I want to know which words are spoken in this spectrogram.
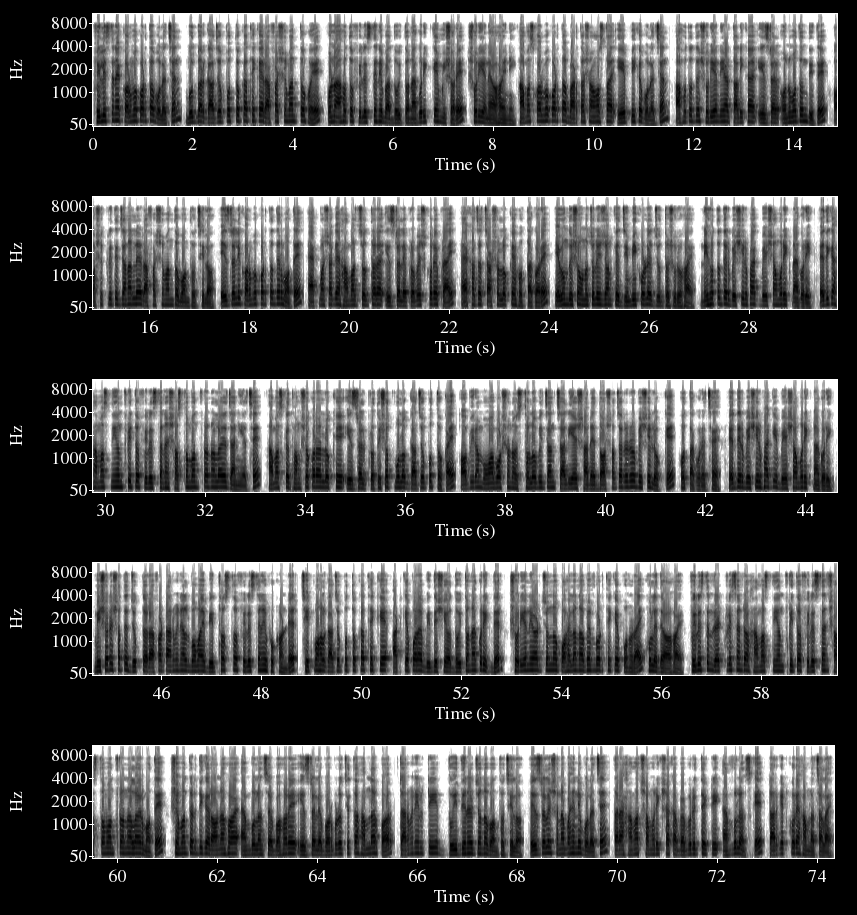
ফিলিস্তিনের কর্মকর্তা বলেছেন, বুধবার গাজা উপত্যকা থেকে রাফা সীমান্ত হয়ে কোনো আহত ফিলিস্তিনি বা দ্বৈত নাগরিককে মিশরে সরিয়ে নেওয়া হয়নি। হামাস কর্মকর্তা বার্তা সংস্থা এএফপি কে বলেছেন, আহতদের সরিয়ে নেওয়ার তালিকায় ইসরায়েল অনুমোদন দিতে অস্বীকৃতি জানালে রাফা সীমান্ত বন্ধ ছিল। ইসরায়েলি কর্মকর্তাদের মতে, এক মাস আগে হামাস যোদ্ধারা ইসরায়েলে প্রবেশ করে প্রায় এক হাজার চারশো লোককে হত্যা করে এবং দুশো উনচল্লিশ জনকে জিম্মি করলে যুদ্ধ শুরু হয়। নিহতদের বেশিরভাগ বেসামরিক নাগরিক। এদিকে হামাস নিয়ন্ত্রিত ফিলিস্তিনের স্বাস্থ্য মন্ত্রণালয়ে জানিয়েছে, হামাসকে ধ্বংস করার লক্ষ্যে ইসরায়েল প্রতিশোধমূলক গাজা উপত্যকায় অবিরাম বোমাবর্ষণ ও স্থলঅভিযান চালিয়ে সাড়ে দশ হাজারেরও বেশি লোককে হত্যা করেছে। এদের বেশিরভাগই বেসামরিক নাগরিক। মিশরের সাথে যুক্ত রাফা টার্মিনাল বোমায় বিধ্বস্ত ফিলিস্তিনি ভূখণ্ডের ছিটমহল গাজা উপত্যকা থেকে আটকে পড়া বিদেশি ও দ্বৈত নাগরিকদের সরিয়ে নেওয়ার জন্য পহেলা নভেম্বর থেকে পুনরায় খুলে দেওয়া হয়। ফিলিস্তিন রেড ক্রিসেন্ট ও হামাস নিয়ন্ত্রিত ফিলিস্তিন স্বাস্থ্য মন্ত্রণালয়ের মতে, সীমান্তের দিকে রওনা হওয়া অ্যাম্বুলেন্সের বহরে ইসরায়েলে বর্বরচিত হামলার পর টার্মিনালটি দুই দিনের জন্য বন্ধ ছিল। ইসরায়েলের সেনাবাহিনী বলেছে, তারা হামাদ সামরিক শাখা ব্যবহৃত একটি অ্যাম্বুলেন্সকে টার্গেট করে হামলা চালায়।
